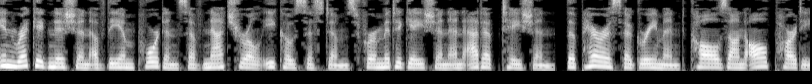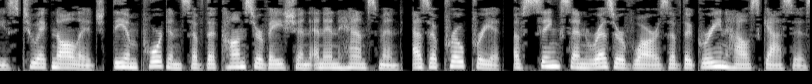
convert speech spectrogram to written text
In recognition of the importance of natural ecosystems for mitigation and adaptation, the Paris Agreement calls on all parties to acknowledge the importance of the conservation and enhancement, as appropriate, of sinks and reservoirs of the greenhouse gases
